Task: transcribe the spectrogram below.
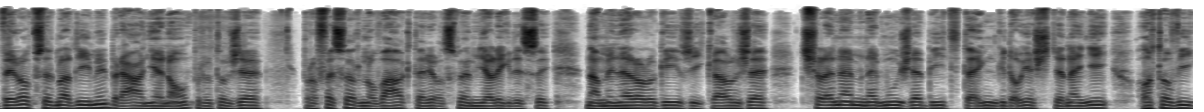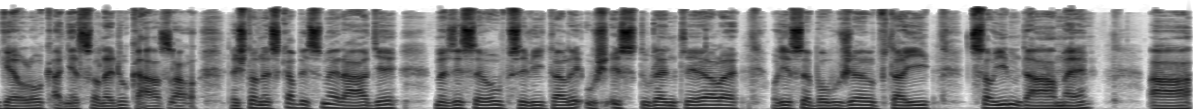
bylo před mladými bráněno, protože profesor Nová, kterého jsme měli kdysi na mineralogii, říkal, že členem nemůže být ten, kdo ještě není hotový geolog a něco nedokázal. Takže to dneska bychom rádi mezi sebou přivítali už i studenty, ale oni se bohužel ptají, co jim dáme, a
